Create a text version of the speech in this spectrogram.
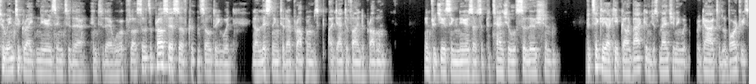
to integrate NIRS into their into their workflow. So it's a process of consulting with, you know, listening to their problems, identifying the problem, introducing NIRS as a potential solution, particularly I keep going back and just mentioning with regard to the laboratories,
